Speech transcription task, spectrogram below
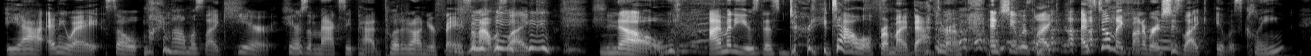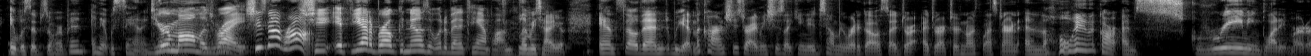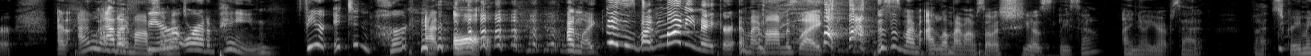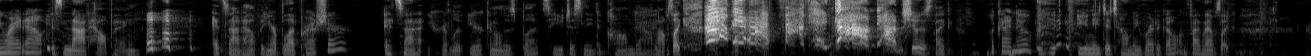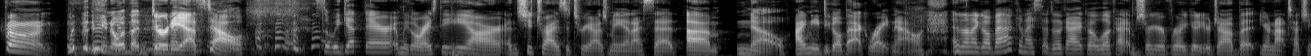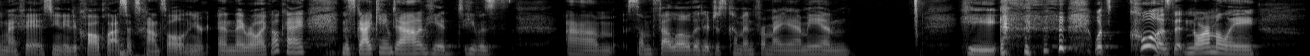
yeah, anyway, so my mom was like, Here, here's a maxi pad, put it on your face. And I was like, No, I'm going to use this dirty towel from my bathroom. And she was like, I still make fun of her. And she's like, It was clean, it was absorbent, and it was sanitary. Your mom was right. She's not wrong. She, if you had a broken nose, it would have been a tampon. Let me tell you. And so then we get in the car and she's driving. She's like, You need to tell me where to go. So I, dir- I direct her to Northwestern. And the whole way in the car, I'm screaming bloody murder. And I love Out my of mom fear so or out of pain? Fear. It didn't hurt at all. I'm like, this is my money maker. And my mom is like, this is my, I love my mom so much. She goes, Lisa, I know you're upset, but screaming right now is not helping. It's not helping your blood pressure. It's not, you're, gonna- you're going to lose blood. So you just need to calm down. I was like, how can I fucking calm down? She was like, look, I know, you, you need to tell me where to go. And finally I was like, fine, with the, you know, with a dirty ass towel. So we get there and we go right to the ER, and she tries to triage me, and I said, um, "No, I need to go back right now." And then I go back and I said to the guy, "I go, look, I'm sure you're very good at your job, but you're not touching my face. You need to call plastics consult." And you're, and they were like, "Okay." And this guy came down, and he had he was um, some fellow that had just come in from Miami, and he. what's cool is that normally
